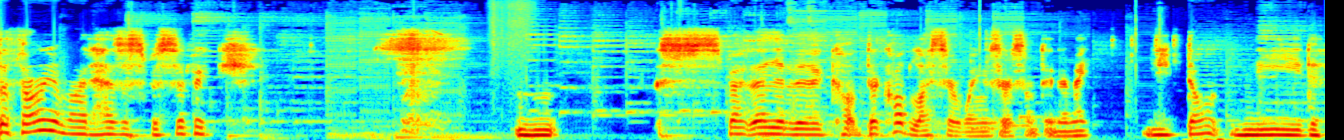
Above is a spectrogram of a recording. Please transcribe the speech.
The Thorium mod has a specific spe eh, they're called, they're called lesser wings or something, and I you don't need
